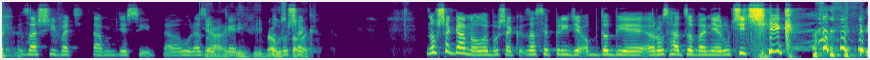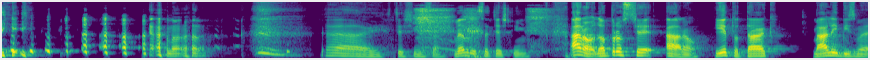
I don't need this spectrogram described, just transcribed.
ich zašívať tam, kde si na úrazovke. Ja ich iba však, No však áno, lebo však zase príde obdobie rozhadzovania ručičiek. áno, áno. Aj, teším sa. Veľmi sa teším. Áno, no proste, áno, je to tak. Mali by sme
